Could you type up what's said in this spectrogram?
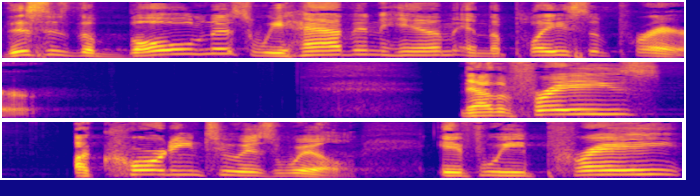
This is the boldness we have in Him in the place of prayer. Now, the phrase, according to His will, if we pray,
